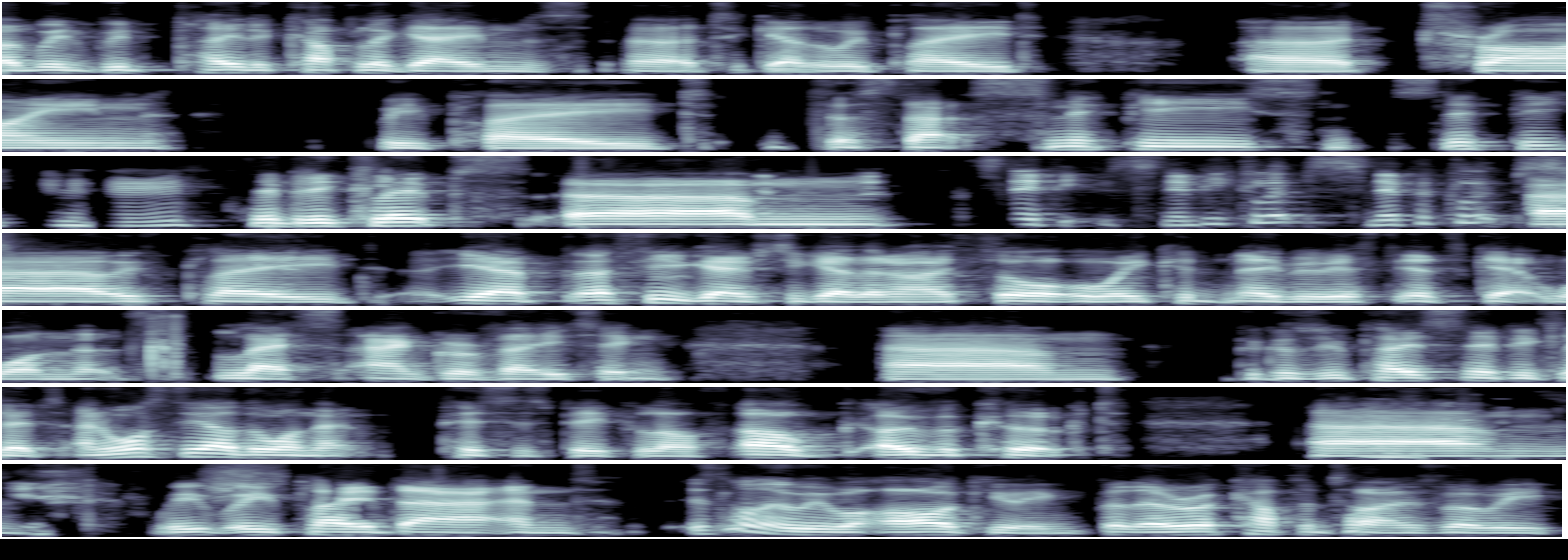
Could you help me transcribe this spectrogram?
uh, we'd, we'd played a couple of games uh, together. We played uh, Trine. We played just that Snippy Sn- Snippy Mhm. Snippy Clips. Um, Snippy Snippy clips, snipper clips. uh, we've played, yeah, a few games together, and I thought, well, we could maybe let's, let's get one that's less aggravating, um, because we played Snippy Clips. And what's the other one that pisses people off? Oh, Overcooked. Um, we we played that, and it's not that we were arguing, but there were a couple of times where we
